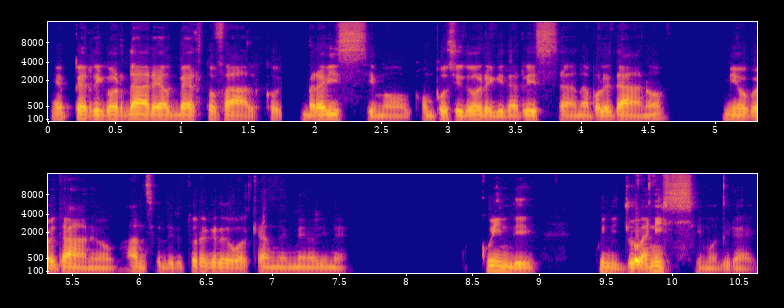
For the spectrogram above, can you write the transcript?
è per ricordare Alberto Falco, bravissimo compositore e chitarrista napoletano, mio coetaneo, anzi addirittura credo qualche anno in meno di me. Quindi quindi giovanissimo direi,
